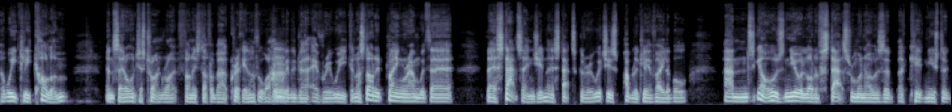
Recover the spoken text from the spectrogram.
a weekly column and said, "Oh, just try and write funny stuff about cricket." And I thought, "Well, how am I hmm. going to do that every week?" And I started playing around with their their stats engine, their stats guru, which is publicly available. And you know, I always knew a lot of stats from when I was a, a kid and used to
